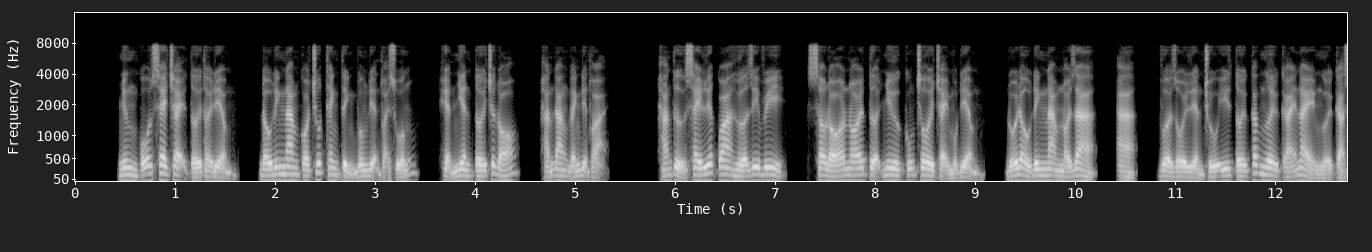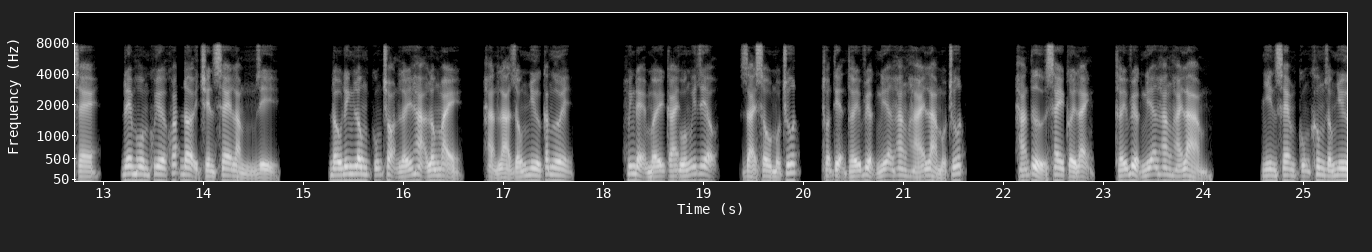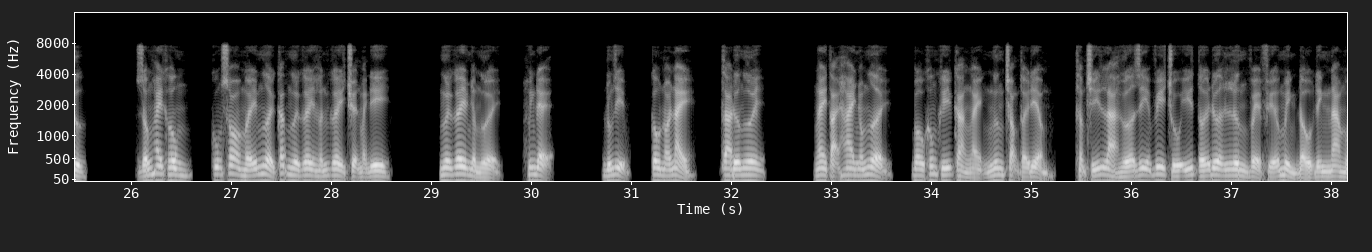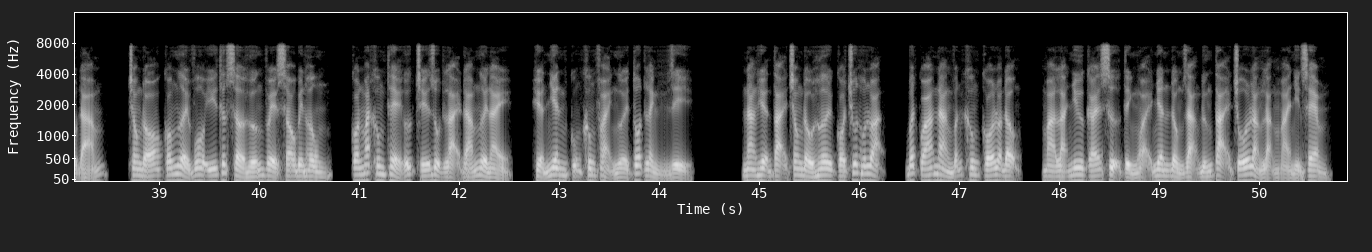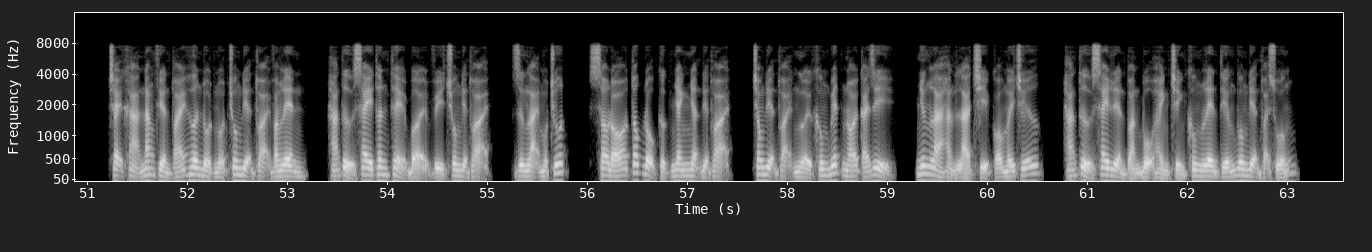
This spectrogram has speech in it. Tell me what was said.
Nhưng cỗ xe chạy tới thời điểm, đầu đinh nam có chút thanh tỉnh buông điện thoại xuống, hiển nhiên tới trước đó, hắn đang đánh điện thoại. Hắn tử say liếc qua hứa di vi, sau đó nói tựa như cũng trôi chạy một điểm, đối đầu đinh nam nói ra à vừa rồi liền chú ý tới các ngươi cái này người cả xe, đêm hôm khuya khoác đợi trên xe làm gì? Đầu đinh lông cũng chọn lấy hạ lông mày, hẳn là giống như các ngươi. Huynh đệ mấy cái uống ít rượu, giải sâu một chút, thuận tiện thấy việc nghĩa hăng hái làm một chút. Hán tử say cười lạnh, thấy việc nghĩa hăng hái làm? Nhìn xem cũng không giống như. Giống hay không, cũng so mấy người các ngươi gây hấn gây chuyện mạnh đi. Ngươi gây nhầm người, huynh đệ. Đúng dịp, câu nói này, ta đưa ngươi. Ngay tại hai nhóm người, bầu không khí càng ngày ngưng trọng thời điểm, thậm chí là hứa dĩ vi chú ý tới đưa lưng về phía mình đầu đinh nam một đám, trong đó có người vô ý thức sờ hướng về sau bên hông, con mắt không thể ức chế rụt lại đám người này, hiển nhiên cũng không phải người tốt lành gì. Nàng hiện tại trong đầu hơi có chút hỗn loạn, bất quá nàng vẫn không có loạt động, mà lại như cái sự tình ngoại nhân đồng dạng đứng tại chỗ lẳng lặng mà nhìn xem. Chạy khả năng phiền thoái hơn đột ngột chung điện thoại văng lên hán tử say thân thể bởi vì chuông điện thoại, dừng lại một chút, sau đó tốc độ cực nhanh nhận điện thoại, trong điện thoại người không biết nói cái gì, nhưng là hẳn là chỉ có mấy chữ, hán tử say liền toàn bộ hành trình không lên tiếng buông điện thoại xuống.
